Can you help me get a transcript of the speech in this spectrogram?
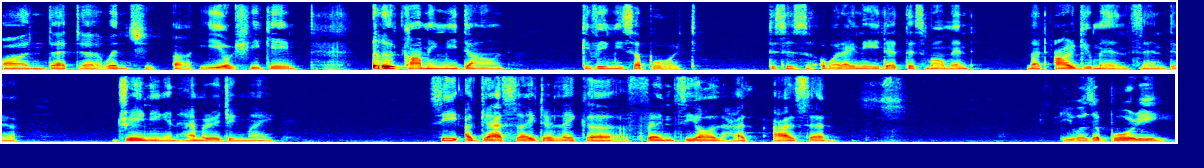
on that uh, when she, uh, he or she came, calming me down, giving me support. This is what I need at this moment, not arguments and uh, draining and hemorrhaging my. See, a gaslighter like a friend Ziol Ha- Hassan, he was a Bori.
